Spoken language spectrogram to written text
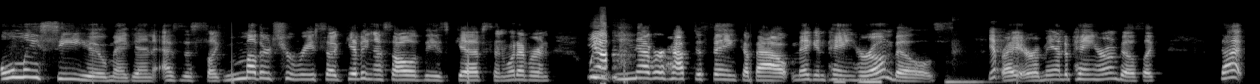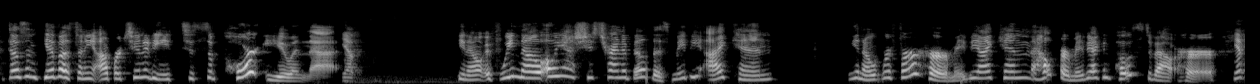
only see you, Megan, as this like Mother Teresa giving us all of these gifts and whatever, and we Yeah. never have to think about Megan paying her mm-hmm. own bills, Yep. right? Or Amanda paying her own bills. Like that doesn't give us any opportunity to support you in that. Yep. You know, if we know, oh yeah, she's trying to build this, maybe I can, you know, refer her. Maybe I can help her. Maybe I can post about her. Yep.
